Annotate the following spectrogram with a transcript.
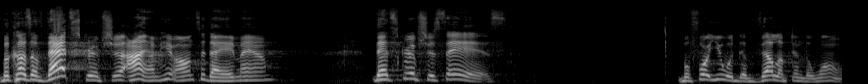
Because of that scripture, I am here on today, amen. That scripture says, before you were developed in the womb,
